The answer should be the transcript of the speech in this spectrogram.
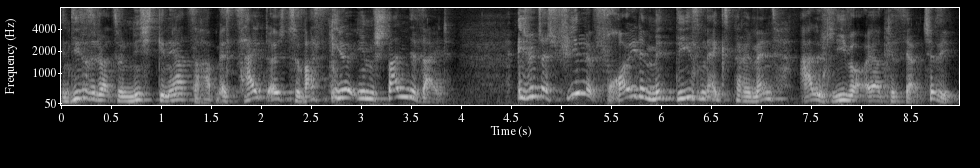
in dieser Situation nicht genährt zu haben. Es zeigt Euch zu was ihr imstande seid. Ich wünsche Euch viel Freude mit diesem Experiment. Alles Liebe Euer Christian. Tschüssi.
